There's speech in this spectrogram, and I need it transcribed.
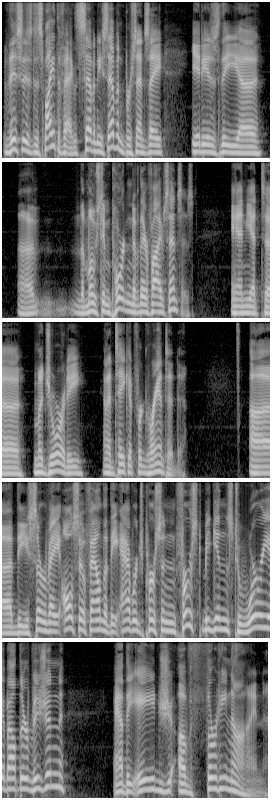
this is despite the fact that 77% say it is the uh, uh, the most important of their five senses, and yet uh, majority kind of take it for granted. Uh, the survey also found that the average person first begins to worry about their vision at the age of 39.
